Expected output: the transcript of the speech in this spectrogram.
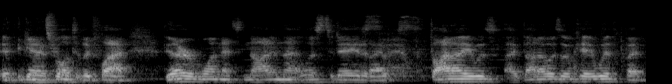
Again, it's relatively flat. The other one that's not in that list today that I thought I was, I thought I was okay with, but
